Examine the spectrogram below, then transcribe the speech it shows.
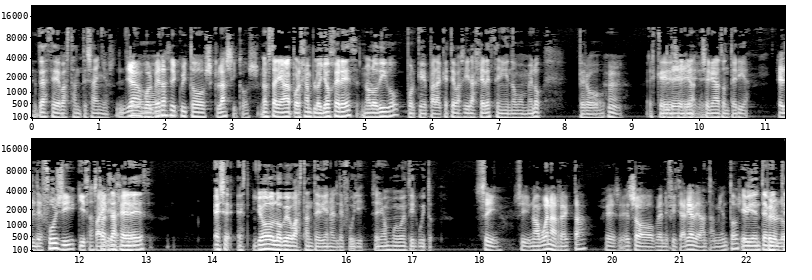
De hace bastantes años. Ya, pero volver a circuitos clásicos. No estaría mal. Por ejemplo, yo Jerez, no lo digo porque ¿para qué te vas a ir a Jerez teniendo Montmeló? Pero Eh, es que de- sería, sería una tontería. El de Fuji quizás Para a bien. Jerez, ese, es- yo lo veo bastante bien el de Fuji. Sería un muy buen circuito. Sí, sí, una buena recta. Es- Eso beneficiaría de adelantamientos. Y evidentemente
